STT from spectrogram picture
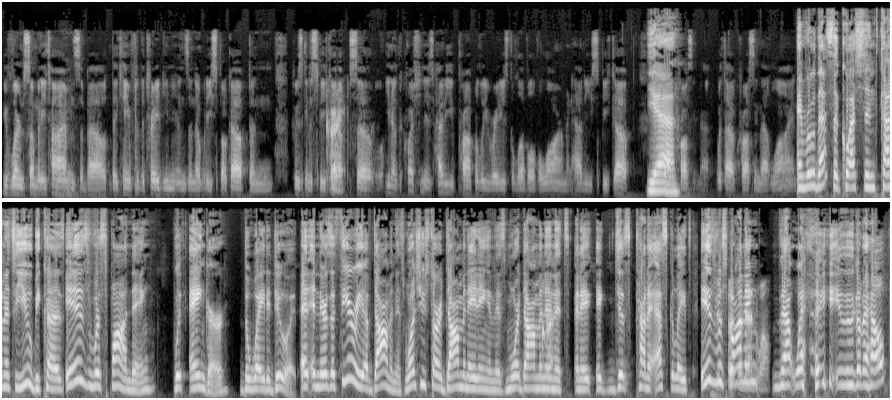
you've learned so many times about they came for the trade unions and nobody spoke up, and who's going to speak Correct. up? So you know, the question is, how do you properly raise the level of alarm, and how do you speak up? Yeah, without crossing that without crossing that line. And Rue, that's the question kind of to you because is responding with anger the way to do it. And, and, there's a theory of dominance. Once you start dominating and it's more dominant, Correct. it's and it, it just kind of escalates. Is it responding well. that way is it going to help?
